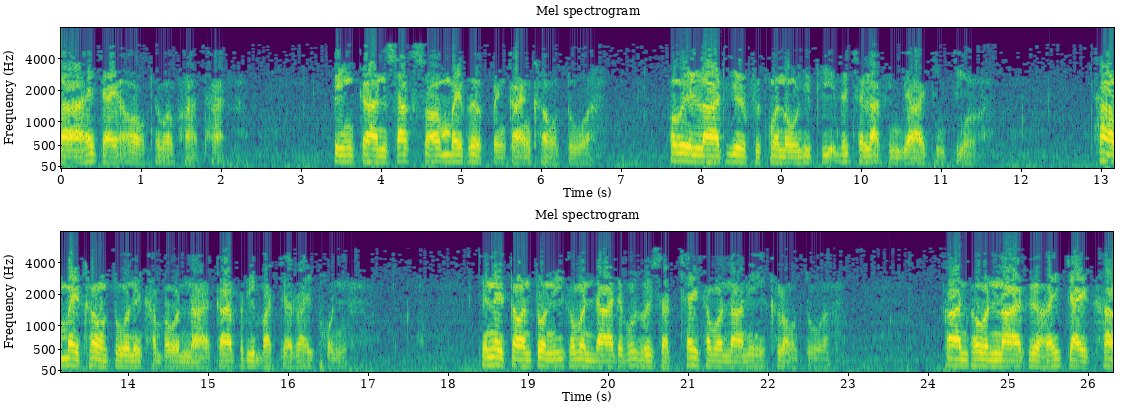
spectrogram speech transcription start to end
ลาให้ใจออกนึกว่าพะทะเป็นการซักซ้อมไม่เพื่อเป็นการคล่องตัว เพราะเวลาที่จะฝึกมโนยิธิและชละพิญญาจริง ๆ ถ้าไม่คล่องตัวในคำภาวนาการปฏิบัติจะไร้ผล ฉะนั้นในตอนต้นนี้ขบรรดาแต่พุทธบริษัทใช้คำภาวนานี้คล่องตัว การภาวนาคือหายใจเข้า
